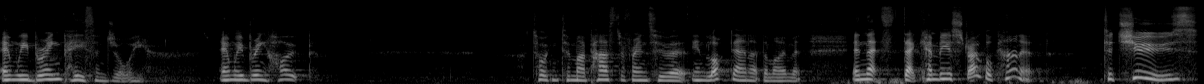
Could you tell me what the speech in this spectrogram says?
and we bring peace and joy, and we bring hope. Talking to my pastor friends who are in lockdown at the moment, and that's, that can be a struggle, can't it? To choose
